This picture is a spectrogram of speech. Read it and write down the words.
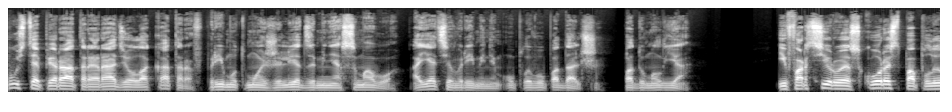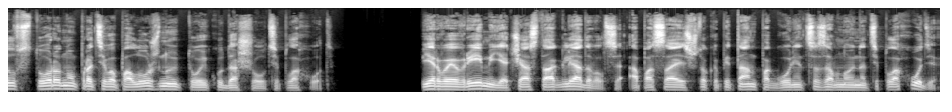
Пусть операторы радиолокаторов примут мой жилет за меня самого, а я тем временем уплыву подальше, подумал я. И, форсируя скорость, поплыл в сторону, противоположную той, куда шел теплоход. Первое время я часто оглядывался, опасаясь, что капитан погонится за мной на теплоходе,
